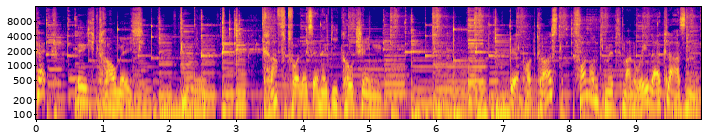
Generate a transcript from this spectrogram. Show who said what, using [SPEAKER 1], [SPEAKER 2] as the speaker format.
[SPEAKER 1] Keck, ich trau mich. Kraftvolles Energiecoaching. Der Podcast von und mit Manuela Klasen.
